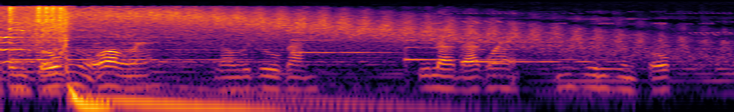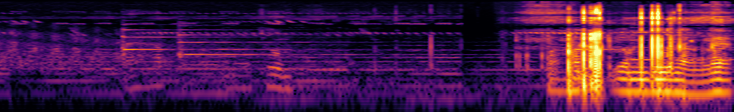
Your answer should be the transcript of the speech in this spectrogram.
เป็นโต๊ะหนูออกไหมลองไปดูกัน ที่เราดักไว้นี่คือเป็นโต๊ะนะครับมาชมมาครับเรามาดูหลังแรก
